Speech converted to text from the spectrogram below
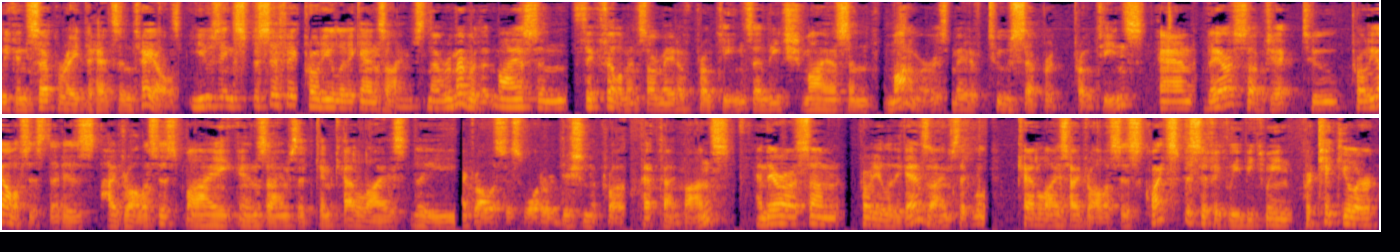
we can separate the heads and tails using specific proteolytic enzymes. Now remember that myosin thick filaments are made of proteins and each myosin monomer is made of two separate proteins and they are subject to proteolysis, that is hydrolysis by enzymes that can catalyze the hydrolysis water addition across peptide bonds. And there are some proteolytic enzymes that will catalyze hydrolysis quite specifically between particular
